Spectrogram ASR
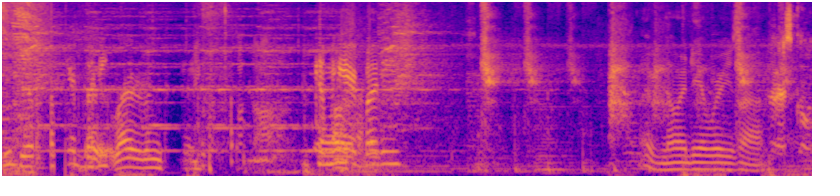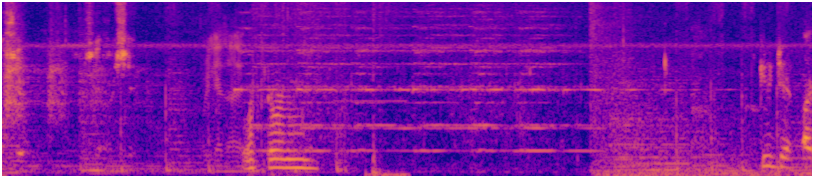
Come here, buddy. Come Oh. here, buddy. I have no idea where he's at. Let's go. Shit. Shit, shit. Where you guys at? What's going on? Good job. Oh,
